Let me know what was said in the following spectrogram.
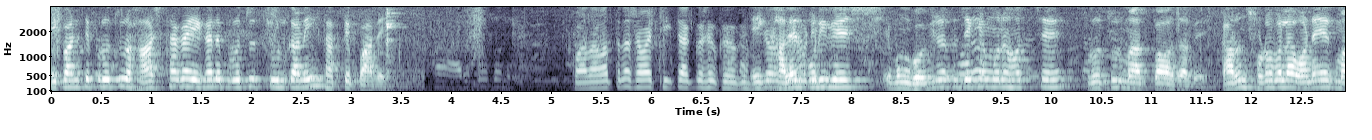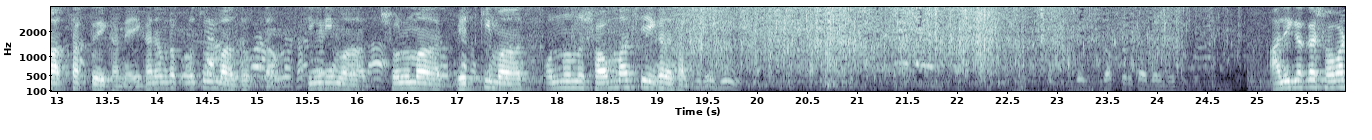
এই পানিতে প্রচুর হাঁস থাকায় এখানে প্রচুর চুলকানি থাকতে পারে। কথাবার্তা সবাই ঠিকঠাক করে এই খালের পরিবেশ এবং গভীরতা দেখে মনে হচ্ছে প্রচুর মাছ পাওয়া যাবে। কারণ ছোটবেলায় অনেক মাছ থাকতো এখানে। এখানে আমরা প্রচুর মাছ ধরতাম। চিংড়ি মাছ শোল মাছ ভেটকি মাছ অন্য অন্য সব মাছই এখানে থাকতো। আলী কাকা সবার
